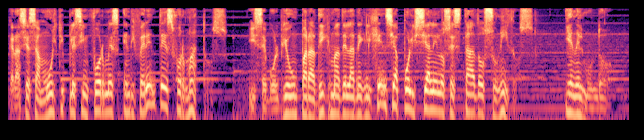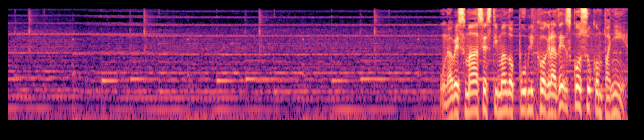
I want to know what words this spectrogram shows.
gracias a múltiples informes en diferentes formatos y se volvió un paradigma de la negligencia policial en los Estados Unidos y en el mundo. Una vez más, estimado público, agradezco su compañía.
